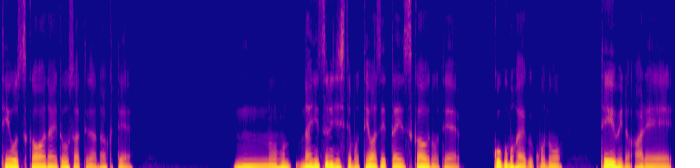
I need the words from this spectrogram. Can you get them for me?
手を使わない動作っていうのはなくて、うーん、何するにしても手は絶対に使うので、刻も早くこの手指の荒れ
